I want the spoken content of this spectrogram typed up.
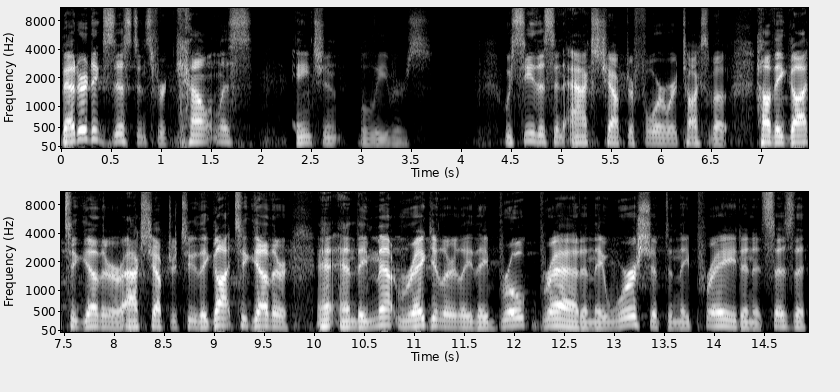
bettered existence for countless ancient believers. We see this in Acts chapter 4, where it talks about how they got together, or Acts chapter 2. They got together and, and, they met regularly. They broke bread and they worshiped and they prayed. And it says that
